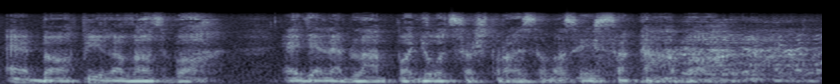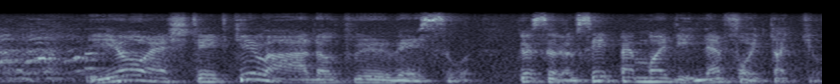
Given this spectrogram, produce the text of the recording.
Ebbe a pillanatba egy elemlámpa nyolcas rajzol az éjszakába. Jó estét kívánok, művész úr! Köszönöm szépen, majd innen folytatjuk.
